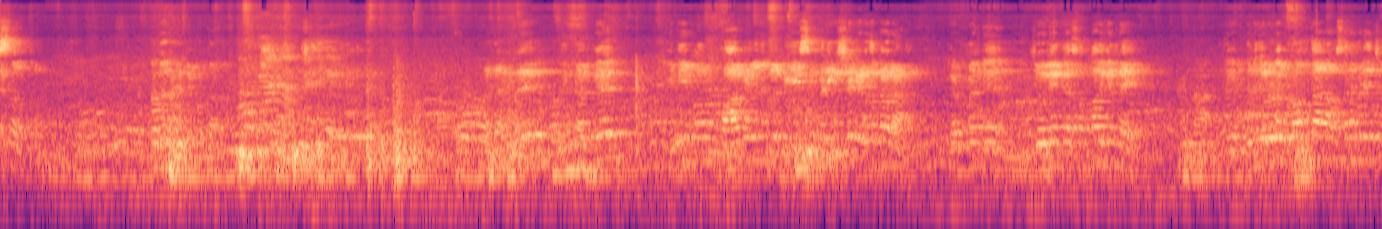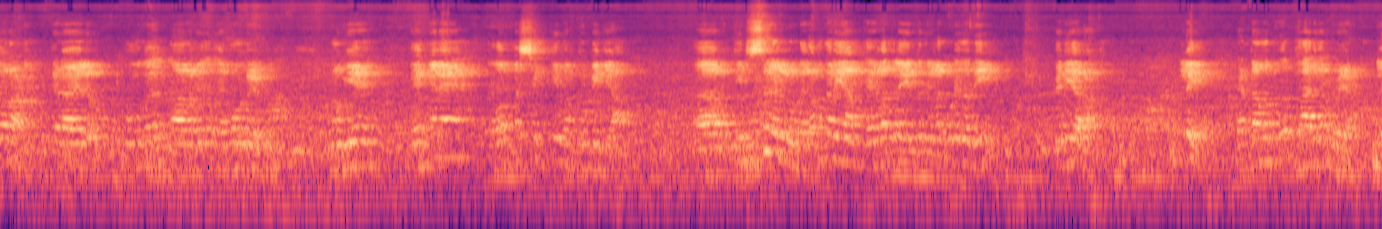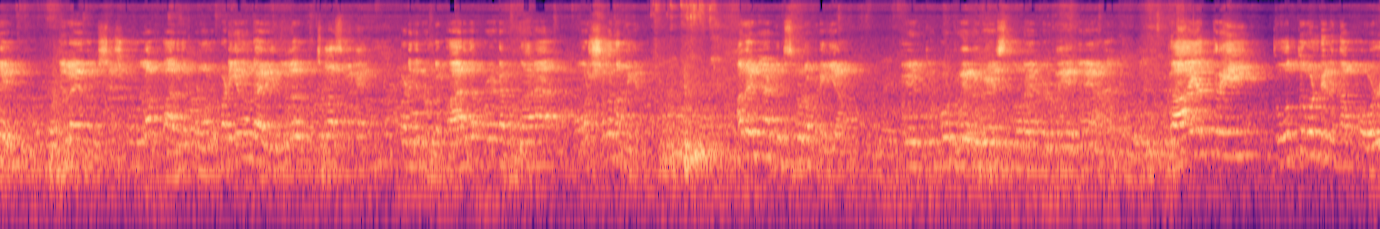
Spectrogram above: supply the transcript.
ഗവൺമെന്റ് ജോലിയൊക്കെ സമ്പാദിക്കണ്ടേ? എന്തൊരു ജോലിയുടെ അവസരം വിളിച്ചവരാണ് കുട്ടികളായാലും നമുക്ക് നാളെ എമൗണ്ട് കിട്ടും. നോക്കിയെ എങ്ങനെ ഓർമ്മശക്തി വർദ്ധിപ്പിക്കാം ടിപ്സുകളിലൂടെ നമുക്കറിയാം കേരളത്തിലെ ഏറ്റവും നീളക്കൂടിയ നദി പെരിയാറാണ്. അല്ലേ രണ്ടാമത്തത് ഭാരതപ്പുഴയാണ്. അല്ലേ കുഞ്ഞില എന്ന വിശേഷമുള്ള ഭാരതപ്പുഴ. നമ്മൾ പഠിക്കുന്നുണ്ടായിരിക്കും. നിങ്ങൾ ക്ലാസ്സിലൊക്കെ പഠിച്ചിട്ടുണ്ട്. ഭാരതപ്പുഴയുടെ പ്രധാന പോഷക നദികൾ. അതെങ്ങനെയാണ് ടിപ്സിലൂടെ പഠിക്കാം? ഈ ട്രിബ്യൂട്ടറി റിവേഴ്സ് എന്ന് പറയുമ്പോഴത്തേക്ക് എങ്ങനെയാണ്? ഗായത്രി തൂത്തുകൊണ്ടിരുന്നപ്പോൾ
